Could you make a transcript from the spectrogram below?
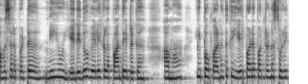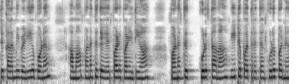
அவசரப்பட்டு நீயும் ஏதேதோ வேலைகளை பார்த்துட்டு இருக்க. ஆமாம் இப்போ பணத்துக்கு ஏற்பாடு பண்ணுறேன்னு சொல்லிட்டு கிளம்பி வெளியே போனேன் ஆமாம் பணத்துக்கு ஏற்பாடு பண்ணிட்டியா? பணத்துக்கு கொடுத்தாதான் வீட்டு பத்திரத்தை கொடுப்பேன்னு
